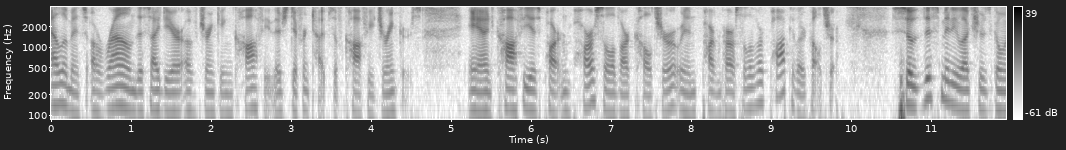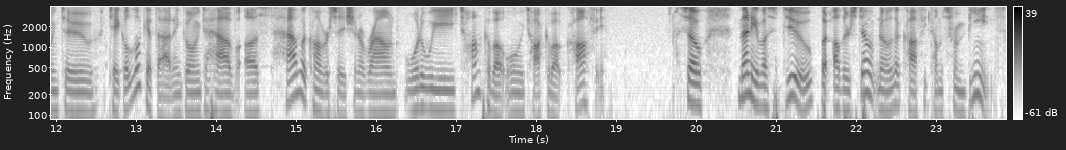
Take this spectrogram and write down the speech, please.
elements around this idea of drinking coffee. There's different types of coffee drinkers. And coffee is part and parcel of our culture and part and parcel of our popular culture. So this mini lecture is going to take a look at that and going to have us have a conversation around what do we talk about when we talk about coffee. So many of us do, but others don't know that coffee comes from beans.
